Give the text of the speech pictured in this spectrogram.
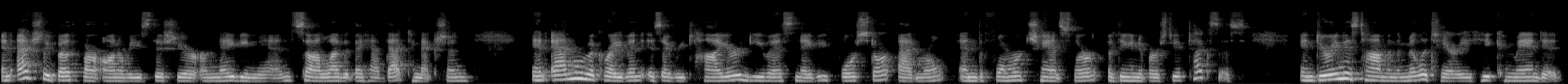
and actually both of our honorees this year are Navy men, so I love that they had that connection. And Admiral McRaven is a retired U.S. Navy four-star admiral and the former chancellor of the University of Texas. And during his time in the military, he commanded.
